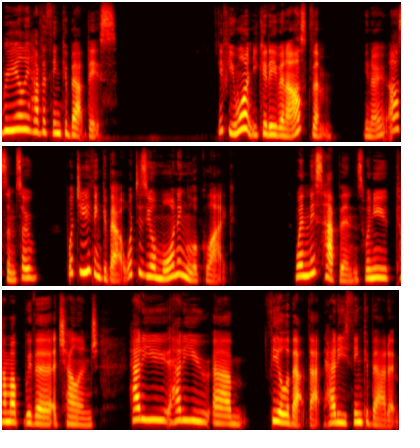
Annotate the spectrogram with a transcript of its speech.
really have a think about this. If you want, you could even ask them, you know, ask them, so what do you think about? What does your morning look like? When this happens, when you come up with a, a challenge, how do you how do you um, feel about that? How do you think about it?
